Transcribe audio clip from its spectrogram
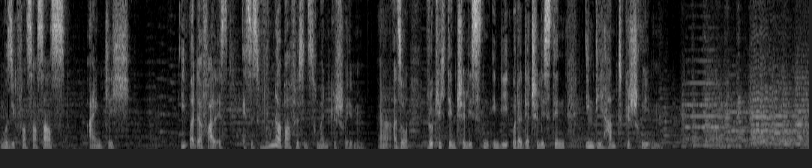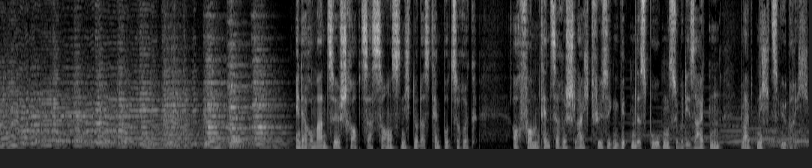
Musik von Saint-Saëns eigentlich immer der Fall ist, es ist wunderbar fürs Instrument geschrieben. Ja, also wirklich dem Cellisten in die oder der Cellistin in die Hand geschrieben. In der Romanze schraubt Sassons nicht nur das Tempo zurück, auch vom tänzerisch leichtfüßigen Wippen des Bogens über die Saiten bleibt nichts übrig.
